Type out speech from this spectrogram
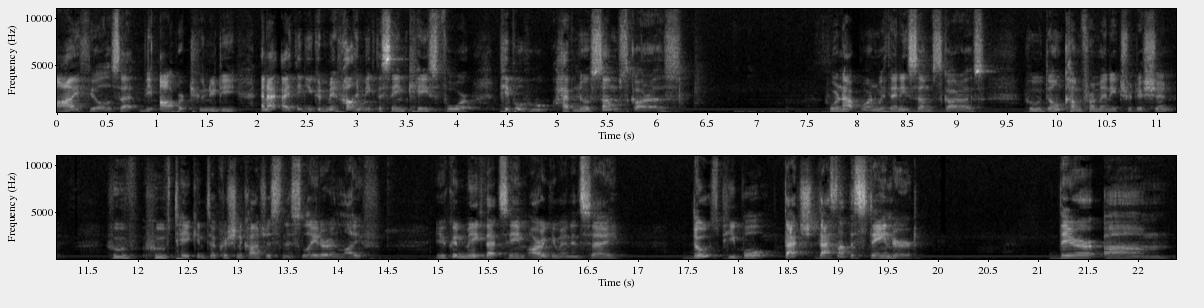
I feel is that the opportunity, and I, I think you could probably make the same case for people who have no samskaras, who are not born with any samskaras, who don't come from any tradition, who've who've taken to Krishna consciousness later in life. You can make that same argument and say, those people that's that's not the standard. They're um,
